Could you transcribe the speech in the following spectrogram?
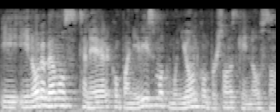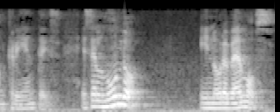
Y, y no debemos tener compañerismo, comunión con personas que no son creyentes. Es el mundo y no debemos.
